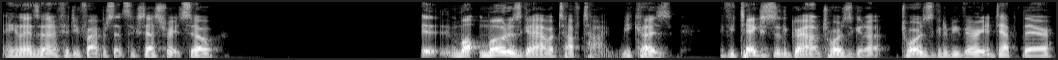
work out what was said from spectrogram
And he lands at a 55% success rate. So, it, going to have a tough time because if he takes us to the ground, Torres is going to Torres is to be very adept there.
